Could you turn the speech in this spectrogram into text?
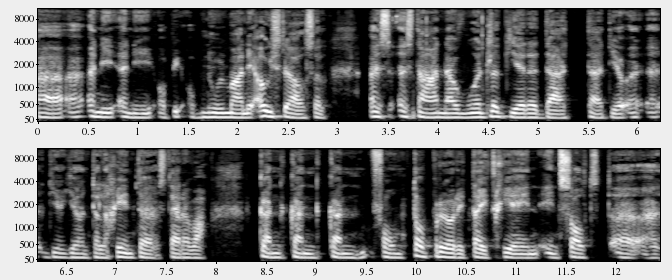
uh in die in die op die op nul maar in die ou stelsel is is daar nou moontlikhede dat dat jou uh, jou, jou intelligente sterrewag kan kan kan vir hom top prioriteit gee en en sal uh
